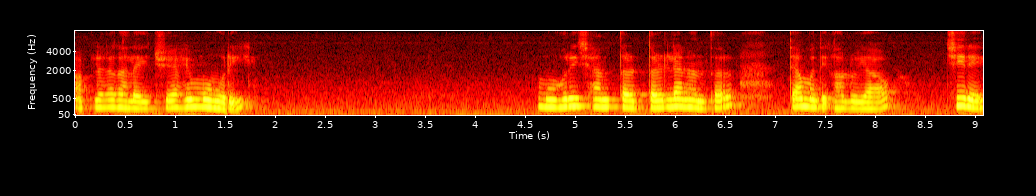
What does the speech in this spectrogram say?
आपल्याला घालायची आहे मोहरी. मोहरी छान तडतडल्यानंतर त्यामध्ये घालूया जिरे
